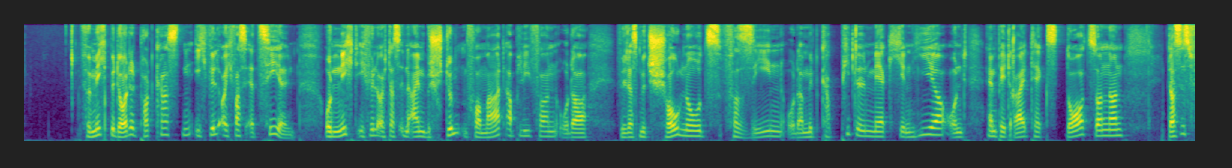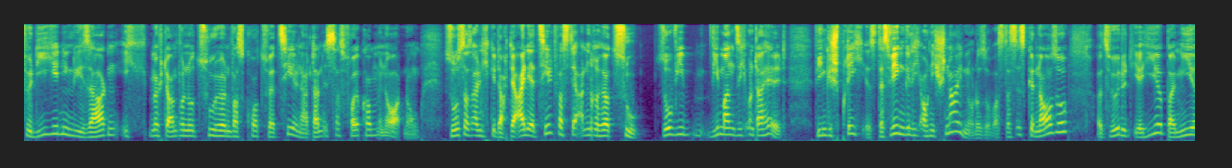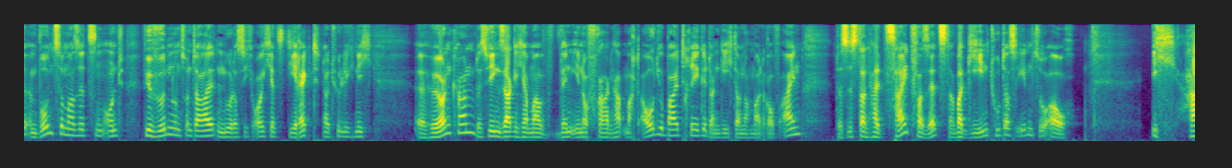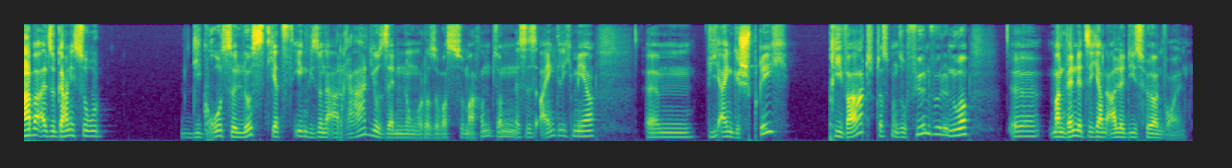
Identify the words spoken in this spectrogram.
Für mich bedeutet Podcasten, ich will euch was erzählen und nicht, ich will euch das in einem bestimmten Format abliefern oder will das mit Shownotes versehen oder mit Kapitelmärkchen hier und MP3-Text dort, sondern das ist für diejenigen, die sagen, ich möchte einfach nur zuhören, was Kurt zu erzählen hat, dann ist das vollkommen in Ordnung. So ist das eigentlich gedacht. Der eine erzählt was, der andere hört zu. So wie, wie man sich unterhält, wie ein Gespräch ist. Deswegen will ich auch nicht schneiden oder sowas. Das ist genauso, als würdet ihr hier bei mir im Wohnzimmer sitzen und wir würden uns unterhalten. Nur, dass ich euch jetzt direkt natürlich nicht äh, hören kann. Deswegen sage ich ja mal, wenn ihr noch Fragen habt, macht Audiobeiträge, dann gehe ich da nochmal drauf ein. Das ist dann halt zeitversetzt, aber gehen tut das eben so auch. Ich habe also gar nicht so die große Lust, jetzt irgendwie so eine Art Radiosendung oder sowas zu machen, sondern es ist eigentlich mehr ähm, wie ein Gespräch, privat, das man so führen würde, nur äh, man wendet sich an alle, die es hören wollen.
